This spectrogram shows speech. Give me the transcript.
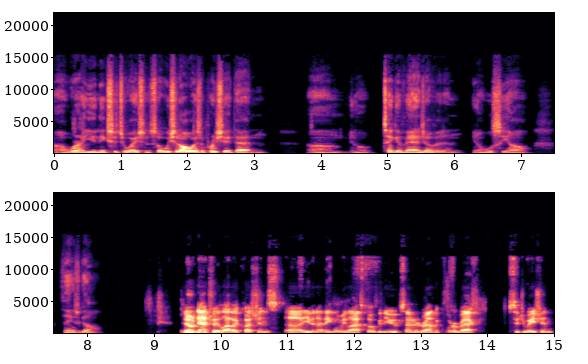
uh, we're in a unique situation. So we should always appreciate that, and um, you know, take advantage of it, and you know, we'll see how things go. You know, naturally, a lot of the questions, uh, even I think when we last spoke with you, centered around the quarterback situation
